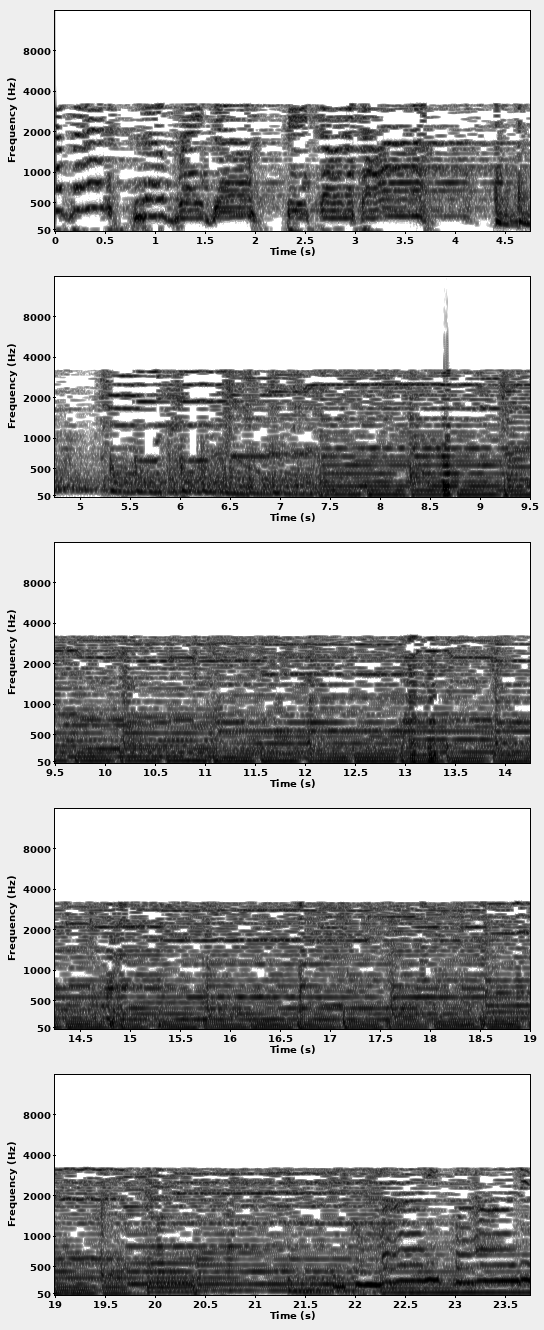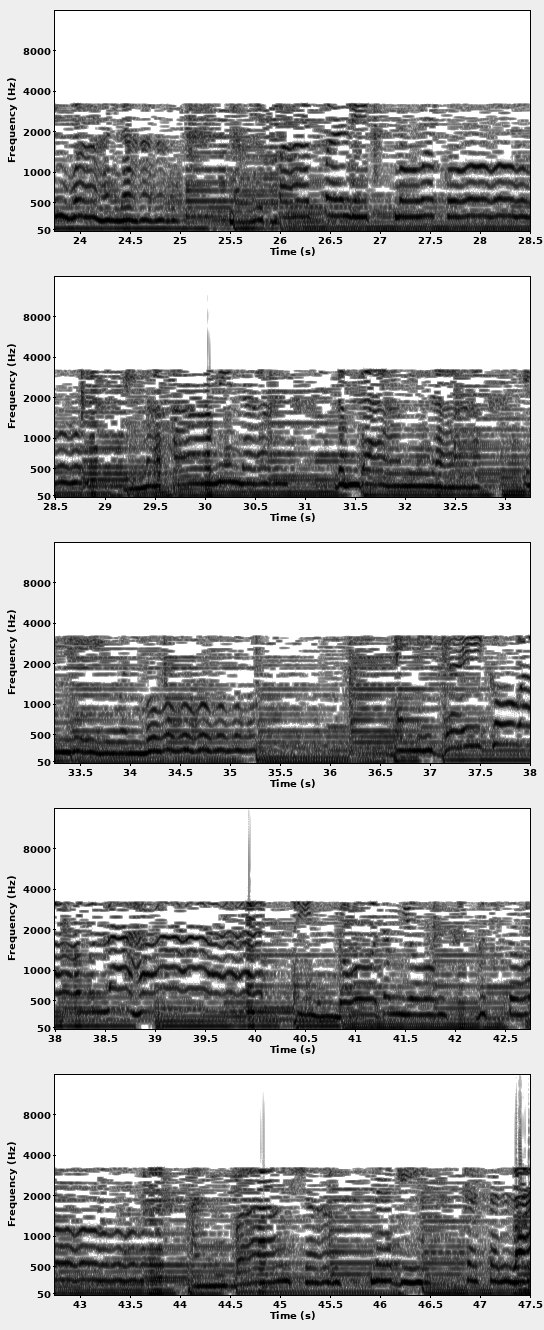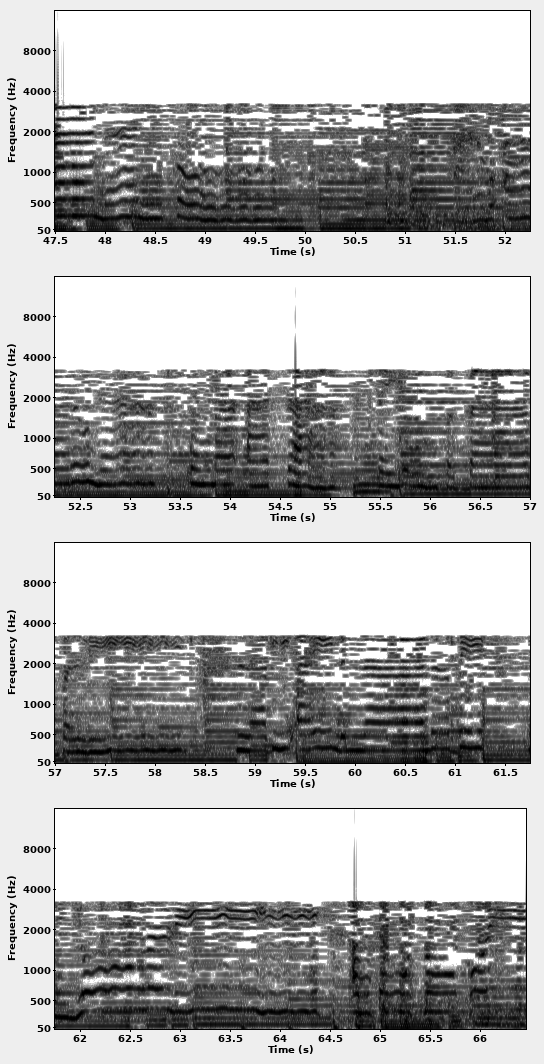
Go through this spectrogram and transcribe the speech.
Love Radio, 빛도 나타 amin ang damdamin na iniwan mo. Binigay ko ang lahat, sinunod ang iyong gusto. Ano ba ang siyang naging kasalanan ko? Araw-araw na umaasa sa iyong pagbabalik. Lagi ay nananabik sa iyong mali. Ang puso ko'y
